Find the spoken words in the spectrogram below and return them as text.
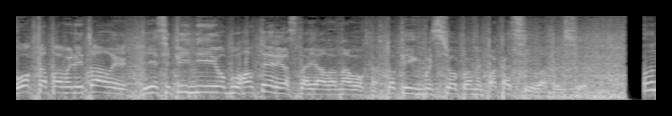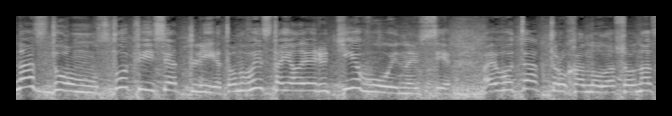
Окна повылетали. Если бы не ее бухгалтерия стояла на окнах, то бы их бы стеклами покосило бы все. У нас дому 150 лет. Он выстоял, я говорю, те воины все. А его так трухануло, что у нас,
